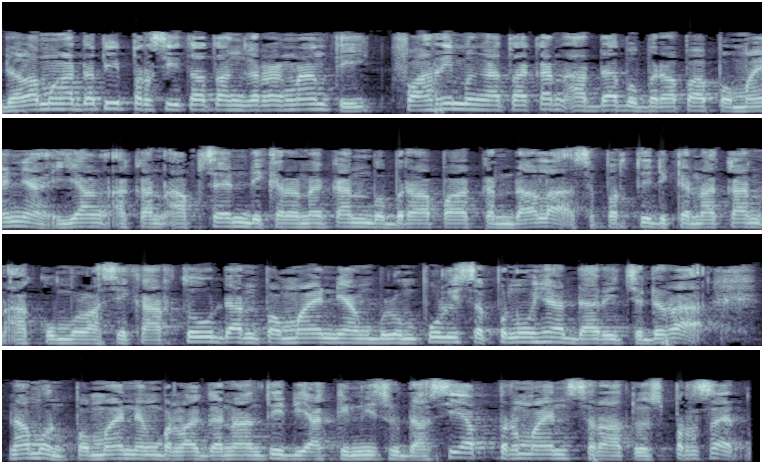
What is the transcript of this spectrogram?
Dalam menghadapi Persita Tangerang nanti, Fahri mengatakan ada beberapa pemainnya yang akan absen dikarenakan beberapa kendala seperti dikenakan akumulasi kartu dan pemain yang belum pulih sepenuhnya dari cedera. Namun pemain yang berlaga nanti diyakini sudah siap bermain 100%.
